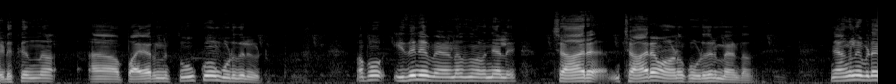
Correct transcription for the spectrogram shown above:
എടുക്കുന്ന പയറിന് തൂക്കവും കൂടുതൽ കിട്ടും. അപ്പോൾ ഇതിന് വേണ്ടതെന്ന് പറഞ്ഞാൽ ചാര ചാരമാണ് കൂടുതലും വേണ്ടത്. ഞങ്ങളിവിടെ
